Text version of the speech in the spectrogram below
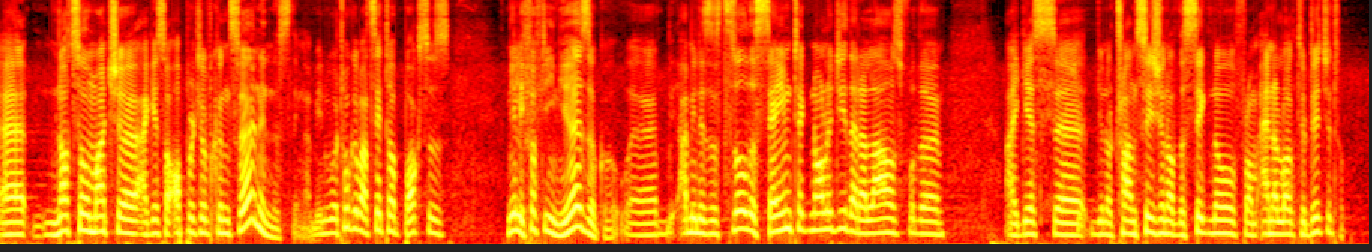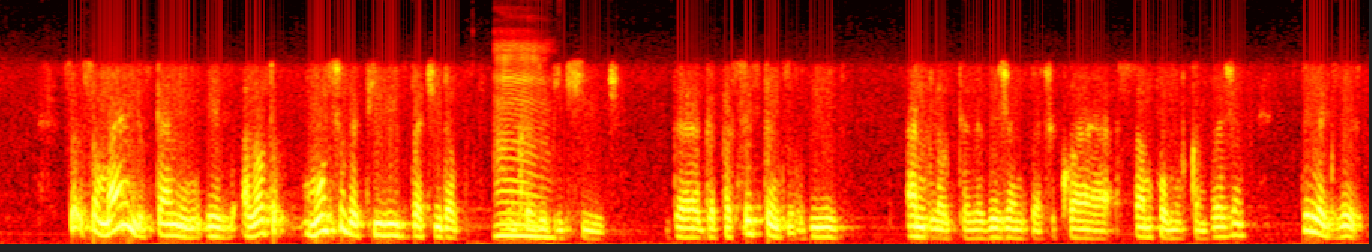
uh, not so much, uh, I guess, an operative concern in this thing? I mean, we were talking about set top boxes nearly 15 years ago. Uh, I mean, is it still the same technology that allows for the, I guess, uh, you know, transition of the signal from analog to digital? So, so my understanding is a lot of most of the TVs that you'd have mm. incredibly huge the, the persistence of these analog televisions that require some form of conversion still exists.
